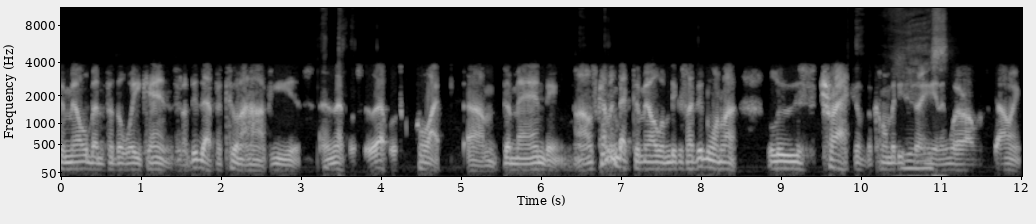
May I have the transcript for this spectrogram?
to Melbourne for the weekends. And I did that for two and a half years, and that was that was quite um, demanding. I was coming back to Melbourne because I didn't want to lose track of the comedy yes. scene and where I was going.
